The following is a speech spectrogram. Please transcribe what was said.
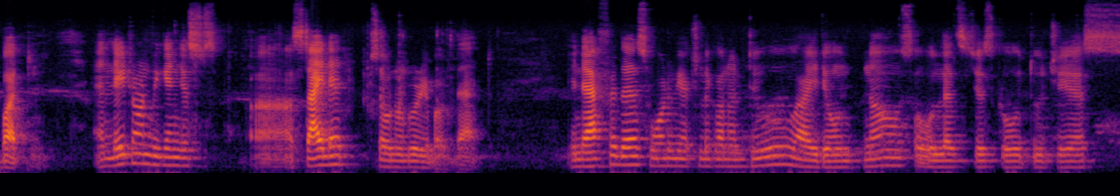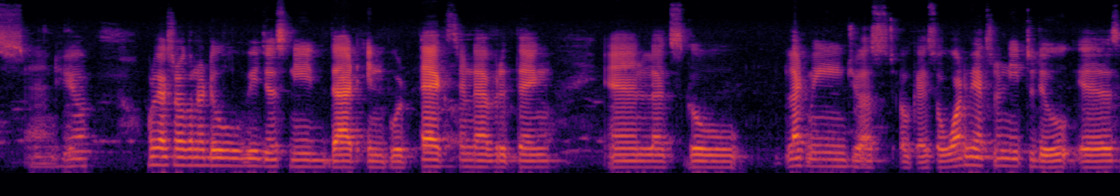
button. And later on we can just uh, style it so don't worry about that. And after this what are we actually gonna do? I don't know so let's just go to JS and here. What we actually gonna do? We just need that input text and everything and let's go let me just okay so what we actually need to do is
